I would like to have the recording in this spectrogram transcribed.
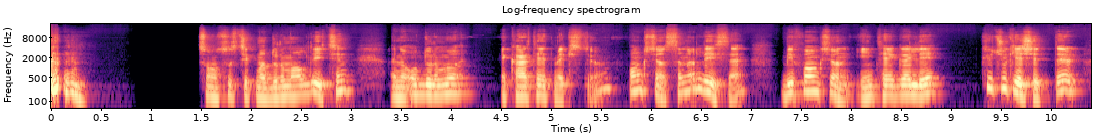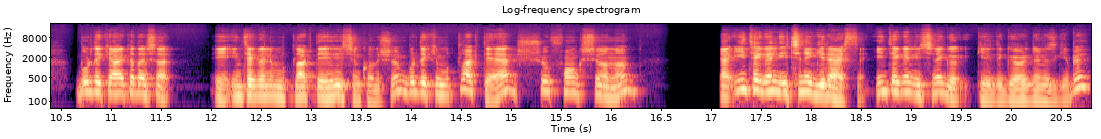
sonsuz çıkma durumu olduğu için hani o durumu ekarte etmek istiyorum. Fonksiyon sınırlı ise bir fonksiyon integrali küçük eşittir Buradaki arkadaşlar e, integralin mutlak değeri için konuşuyorum. Buradaki mutlak değer şu fonksiyonun yani integralin içine girerse. integralin içine gö- girdi gördüğünüz gibi.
